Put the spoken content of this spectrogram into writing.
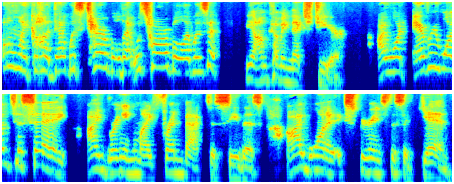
oh my God, that was terrible. That was horrible. I was, yeah, I'm coming next year. I want everyone to say, I'm bringing my friend back to see this. I want to experience this again.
